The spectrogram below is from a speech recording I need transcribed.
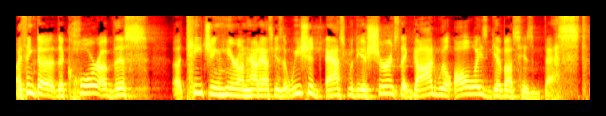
I think the, the core of this uh, teaching here on how to ask is that we should ask with the assurance that God will always give us his best.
